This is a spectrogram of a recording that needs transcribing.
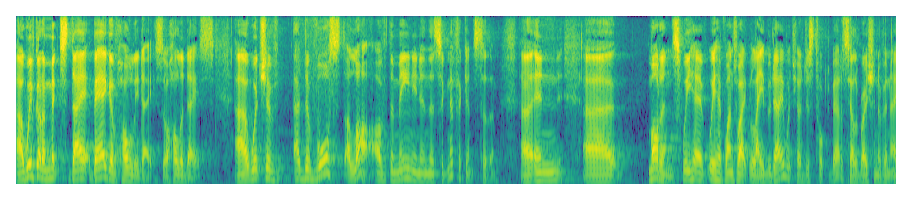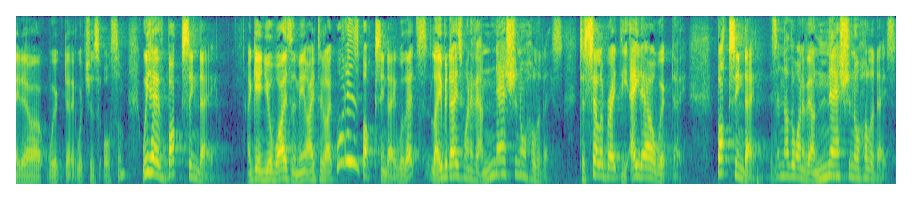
Uh, we've got a mixed day, bag of holy days or holidays. Uh, which have uh, divorced a lot of the meaning and the significance to them. Uh, in uh, moderns, we have, we have ones like Labor Day, which I just talked about, a celebration of an eight hour workday, which is awesome. We have Boxing Day. Again, you're wiser than me. I do like, what is Boxing Day? Well, that's Labor Day is one of our national holidays to celebrate the eight hour workday. Boxing Day is another one of our national holidays,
